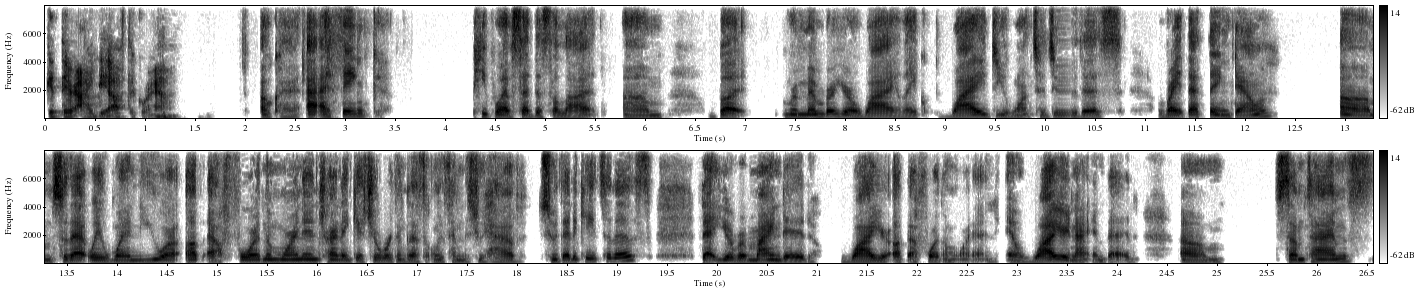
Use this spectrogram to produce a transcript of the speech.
get their idea off the ground? Okay. I, I think people have said this a lot, um, but remember your why. Like, why do you want to do this? Write that thing down um, so that way, when you are up at four in the morning trying to get your work done, that's the only time that you have to dedicate to this, that you're reminded why you're up at four in the morning and why you're not in bed. Um, sometimes,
